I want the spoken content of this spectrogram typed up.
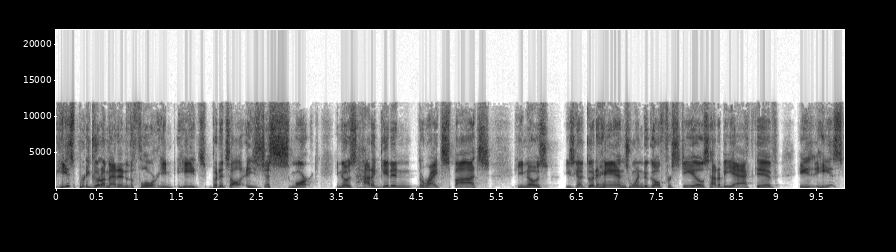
he's pretty good on that end of the floor. He he's but it's all he's just smart. He knows how to get in the right spots. He knows he's got good hands, when to go for steals, how to be active. He's he's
